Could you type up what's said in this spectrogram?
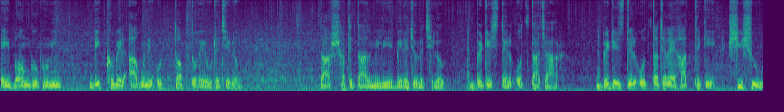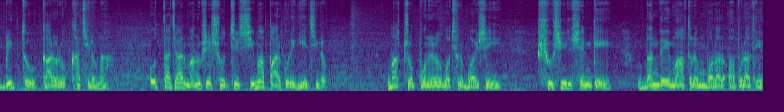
এই বঙ্গভূমি বিক্ষোভের আগুনে উত্তপ্ত হয়ে উঠেছিল। তার সাথে তাল মিলিয়ে বেড়ে চলেছিল ব্রিটিশদের অত্যাচার। ব্রিটিশদের অত্যাচারের হাত থেকে শিশু, বৃদ্ধ কারও রক্ষা ছিল না। অত্যাচার মানুষের সহ্যের সীমা পার করে গিয়েছিল। মাত্র পনেরো বছর বয়সেই সুশীল সেনকে বন্দে মাতরম বলার অপরাধে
